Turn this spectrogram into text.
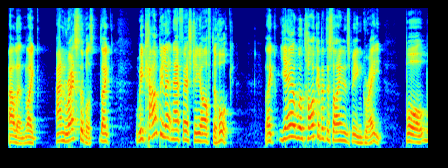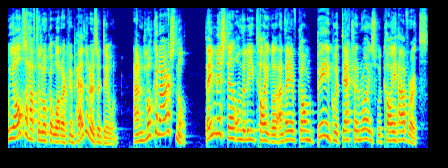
Alan. Like, and rest of us. Like, we can't be letting FSG off the hook. Like, yeah, we'll talk about the signings being great, but we also have to look at what our competitors are doing. And look at Arsenal. They missed out on the league title and they have gone big with Declan Rice, with Kai Havertz,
